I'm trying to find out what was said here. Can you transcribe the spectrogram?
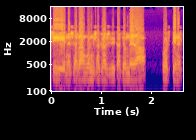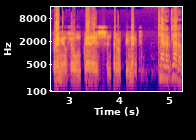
si en ese rango, en esa clasificación de edad, pues tienes premios según quedes entre los primeros. Claro, claro.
